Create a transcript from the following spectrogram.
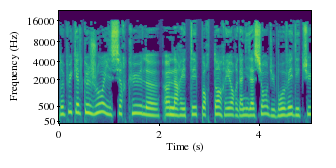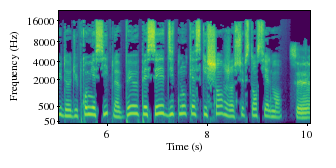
Depuis quelques jours, il circule un arrêté portant réorganisation du brevet d'études du premier cycle BEPC. Dites-nous qu'est-ce qui change substantiellement? C'est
